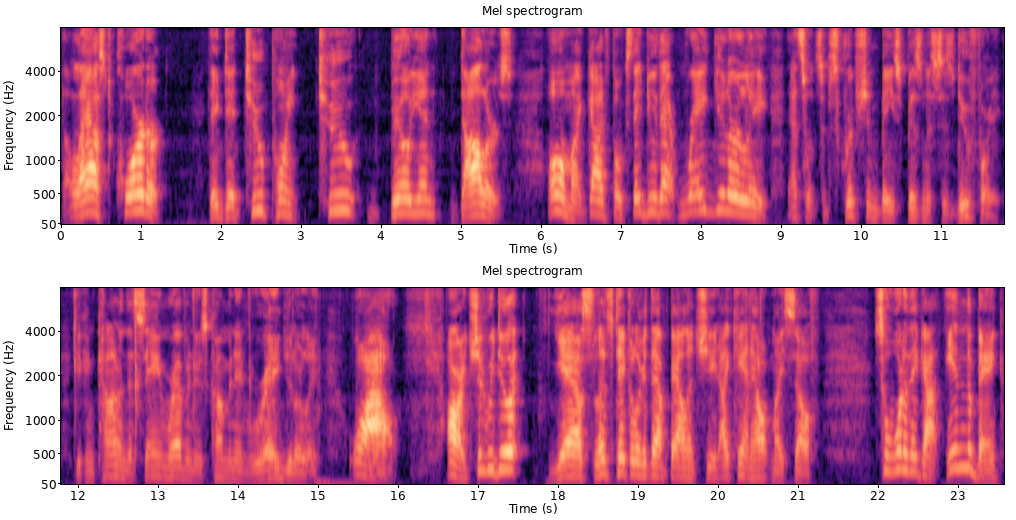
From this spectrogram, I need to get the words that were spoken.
The last quarter, they did $2.2 billion. Oh my God, folks, they do that regularly. That's what subscription based businesses do for you. You can count on the same revenues coming in regularly. Wow. All right, should we do it? Yes, let's take a look at that balance sheet. I can't help myself. So, what do they got? In the bank,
